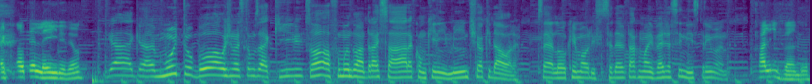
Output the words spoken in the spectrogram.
É que é o delay, entendeu? Ah, cara, muito boa. Hoje nós estamos aqui só fumando uma Dry Saara com Kenny Mint. Ó que da hora. Você é louco, hein, Maurício? Você deve estar com uma inveja sinistra, hein, mano? Salivando.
